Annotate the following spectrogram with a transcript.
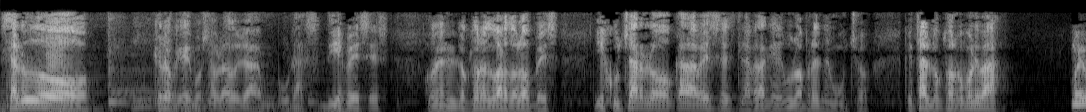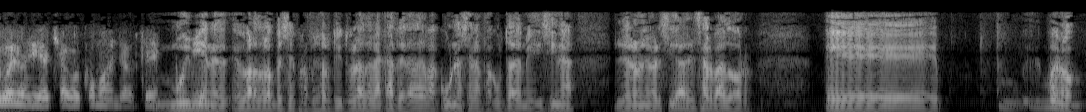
Saludo, creo que hemos hablado ya unas 10 veces con el doctor Eduardo López y escucharlo cada vez es la verdad que uno aprende mucho. ¿Qué tal, doctor? ¿Cómo le va? Muy buenos días, Chavo. ¿Cómo anda usted? Muy bien. Eduardo López es profesor titular de la Cátedra de Vacunas en la Facultad de Medicina de la Universidad del Salvador. Eh, bueno,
